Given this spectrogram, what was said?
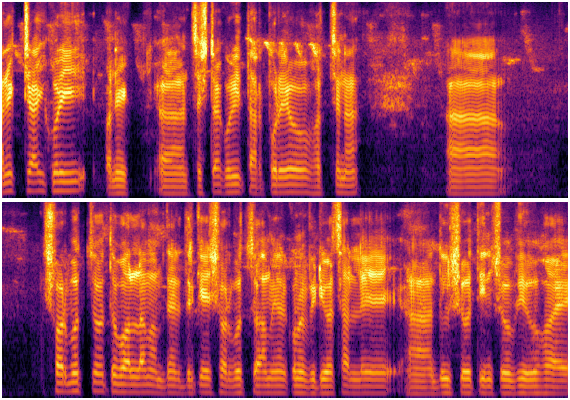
অনেক ট্রাই করি, অনেক চেষ্টা করি, তারপরেও হচ্ছে না। সর্বোচ্চ তো বললাম আপনাদেরকে, সর্বোচ্চ আমি আর কোনো ভিডিও ছাড়লে দুইশো, তিনশো ভিউ হয়।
